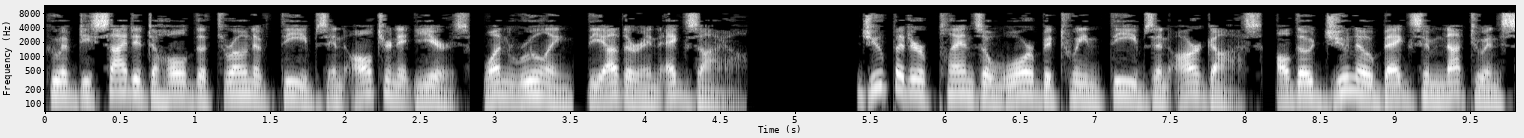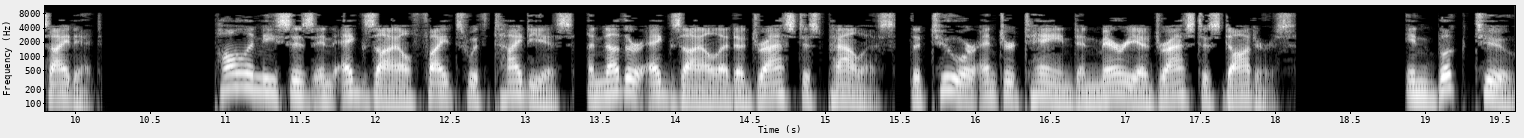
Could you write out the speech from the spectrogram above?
who have decided to hold the throne of Thebes in alternate years, one ruling, the other in exile. Jupiter plans a war between Thebes and Argos, although Juno begs him not to incite it. Polynices in exile fights with Tydeus, another exile at Adrastus' palace, the two are entertained and marry Adrastus' daughters. In Book 2,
